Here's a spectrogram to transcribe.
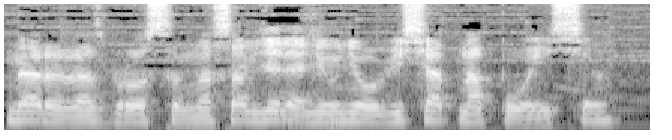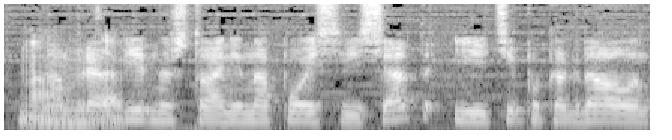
Нера разбросаны. На самом деле они у него висят на поясе. А, ну прям так. видно, что они на поясе висят, и типа, когда он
